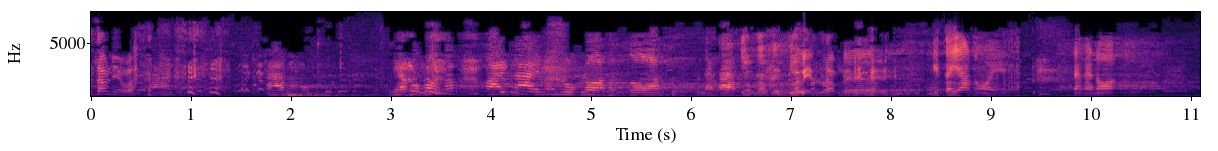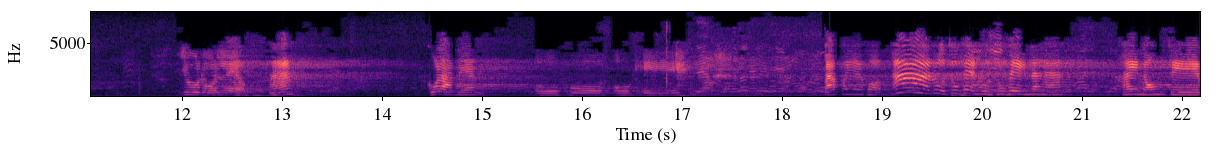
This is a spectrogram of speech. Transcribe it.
ซ้ำนี่วะครับผมเดี๋ยวผมบกครับไฟใต้นุ่มหลบรอตันตอนะคะเตรียมจะถึร็จเตรียมจะลุกเลยกินแต่ยากหน่อยนะคะเนาะอยู่โดนแล้วฮะกุหลาบแดงโอ้โหโอเคปักไปไงพ่ออ่าดูทุกเพลงดูทุกเพลงนะคะให้น้องเจม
